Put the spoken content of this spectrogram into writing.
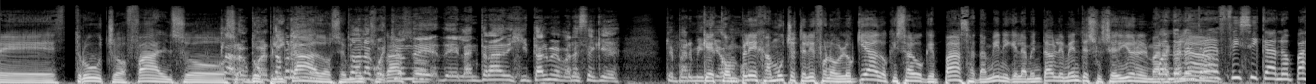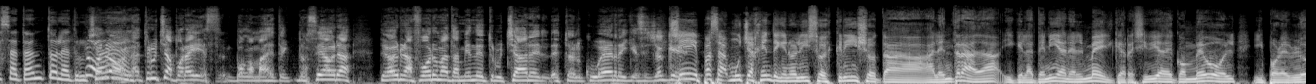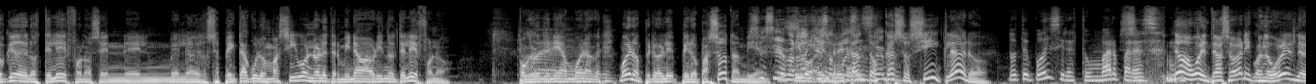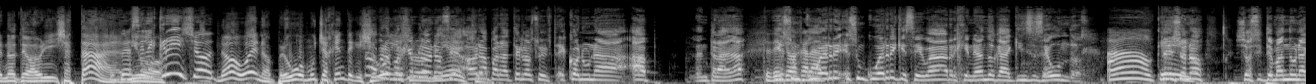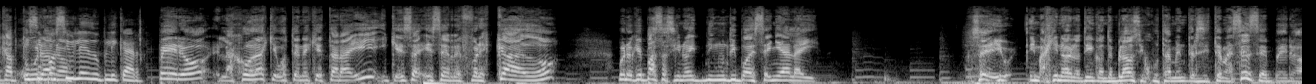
truchos, falsos, Claro, duplicados en toda la muchos cuestión casos. de, de la entrada digital me parece que, que permitió. Que es compleja, muchos teléfonos bloqueados, que es algo que pasa también y que lamentablemente sucedió en el Cuando la Maracaná. entrada es física no pasa tanto la truchada. No, no, la trucha por ahí es un poco más detect- No sé, ahora debe haber una forma también de truchar el- esto del QR y qué sé yo. Que, Sí, pasa mucha gente que no le hizo screenshot a, a la entrada y que la tenía en el mail que recibía de Conmebol y por el bloqueo de los teléfonos en, el- en los espectáculos masivos no le terminaba abriendo el teléfono. Porque no tenían buena. Bueno, pero le, pero pasó también. Sí, sí, es verdad entre tantos ser. casos, sí, claro. No te podés ir hasta un bar para hacer. No, bueno, te vas a ver y cuando volvés no, no te va a abrir, ya está. Pero digo. se le screenshot. No, bueno, pero hubo mucha gente que No, llegó pero por ejemplo, no, sé, hecho. ahora para Taylor Swift es con una app la entrada. Te y es un, bajar QR, es un QR que se va regenerando cada 15 segundos. Ah, ok. Entonces yo no, yo si te mando una es captura. no. imposible duplicar. Pero la joda es que vos tenés que estar ahí y que esa- ese refrescado. Bueno, ¿qué pasa si no hay ningún tipo de señal ahí? No sé, imagino que lo tienen contemplado si justamente el sistema es ese, pero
